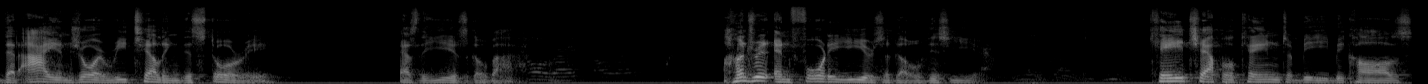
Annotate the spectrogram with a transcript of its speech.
that I enjoy retelling this story as the years go by. 140 years ago this year, Cade Chapel came to be because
